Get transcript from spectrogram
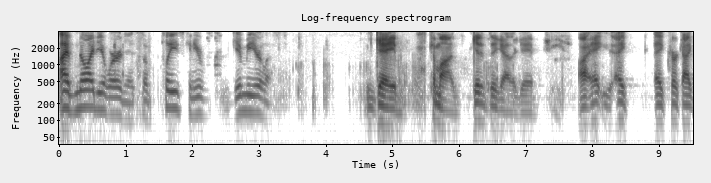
I have no idea where it is. So please, can you give me your list? Gabe, come on, get it together, Gabe. All right, hey, hey, hey, Kirk, I,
